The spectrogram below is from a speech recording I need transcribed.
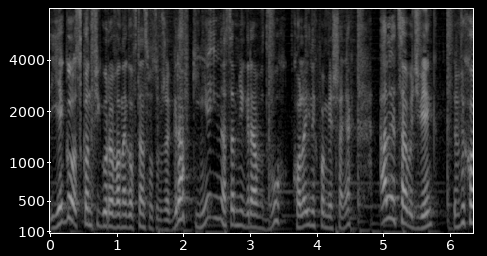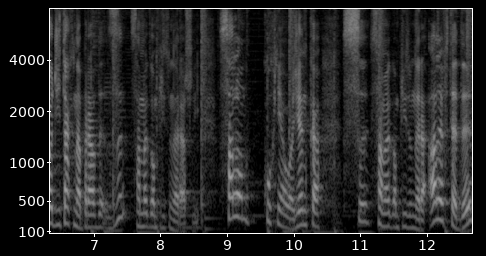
jego skonfigurowanego w ten sposób, że gra w kinie i następnie gra w dwóch kolejnych pomieszczeniach, ale cały dźwięk wychodzi tak naprawdę z samego amplitunera, czyli salon, kuchnia, łazienka z samego amplitunera, ale wtedy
